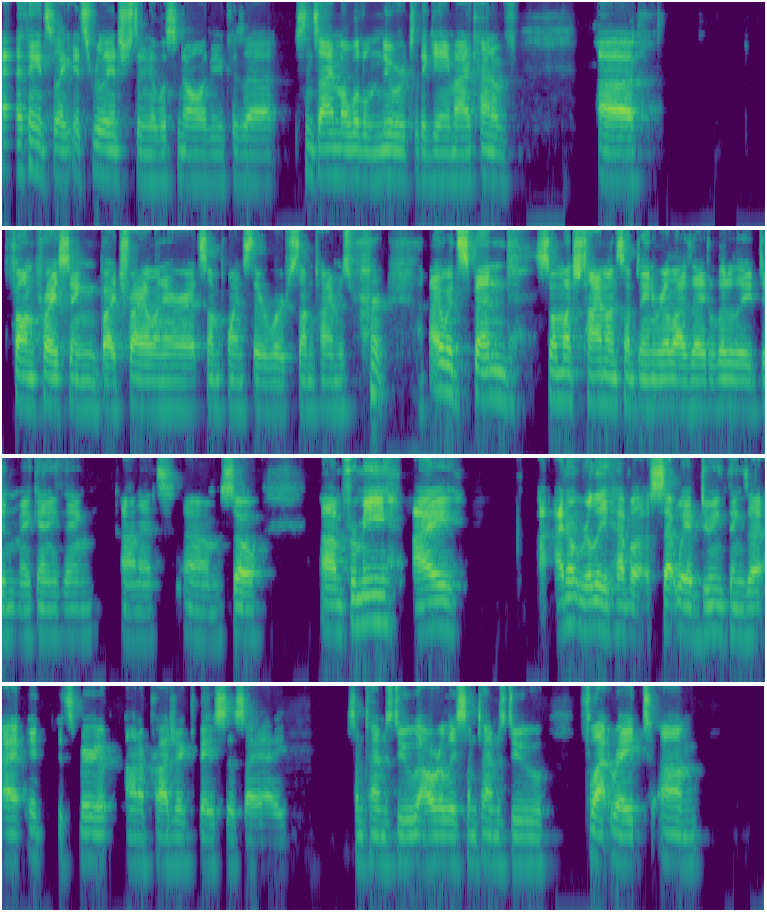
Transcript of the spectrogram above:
I think it's like it's really interesting to listen to all of you because uh, since I'm a little newer to the game, I kind of uh, found pricing by trial and error at some points there were some times where i would spend so much time on something and realize i literally didn't make anything on it um, so um, for me i i don't really have a set way of doing things i, I it, it's very on a project basis I, I, sometimes do hourly sometimes do flat rate um,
